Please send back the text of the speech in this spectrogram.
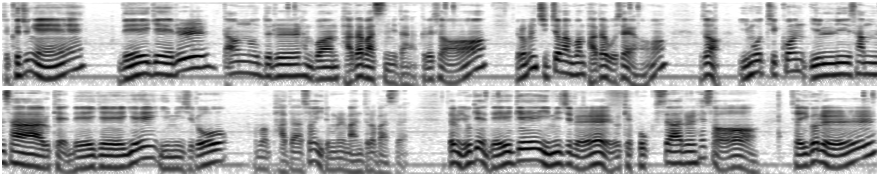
자, 그 중에 4개를 다운로드를 한번 받아봤습니다. 그래서 여러분 직접 한번 받아보세요. 그래서 이모티콘 1, 2, 3, 4 이렇게 4개의 이미지로 한번 받아서 이름을 만들어 봤어요. 자, 그럼 요게 4개의 이미지를 이렇게 복사를 해서 자, 이거를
